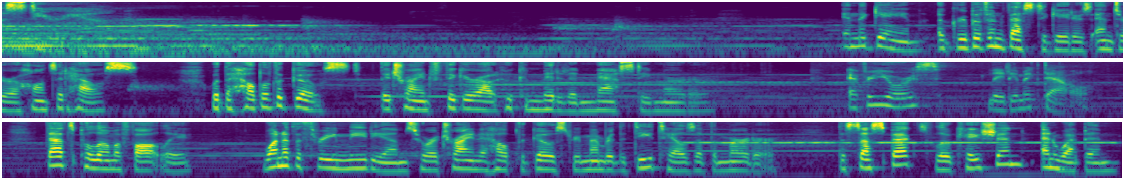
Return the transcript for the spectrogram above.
Mysterium. In the game, a group of investigators enter a haunted house. With the help of a ghost, they try and figure out who committed a nasty murder. Ever yours, Lady McDowell. That's Paloma Fautley, one of the three mediums who are trying to help the ghost remember the details of the murder the suspect, location, and weapon.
